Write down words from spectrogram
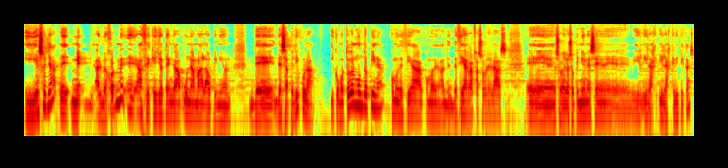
Y eso ya, eh, me- a lo mejor me eh, hace que yo tenga una mala opinión de, de esa película. Y como todo el mundo opina, como decía, como decía Rafa sobre las, eh, sobre las opiniones eh, y, y las- y las críticas,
